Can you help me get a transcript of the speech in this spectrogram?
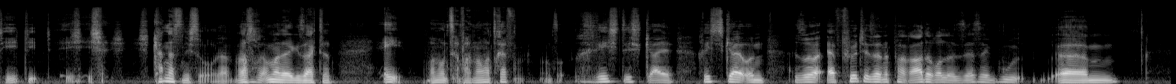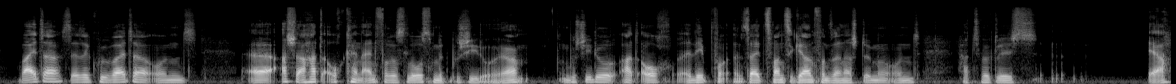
die, die, ich, ich, ich kann das nicht so, oder was auch immer der gesagt hat. Ey, wollen wir uns einfach nochmal treffen? Und so, richtig geil, richtig geil. Und also er führt hier seine Paraderolle sehr, sehr gut ähm, weiter, sehr, sehr cool weiter und äh, Ascher hat auch kein einfaches Los mit Bushido, ja. Bushido hat auch erlebt von, seit 20 Jahren von seiner Stimme und hat wirklich, ja,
